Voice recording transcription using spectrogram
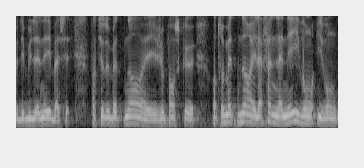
au début d'année, bah, à partir de maintenant, et je pense que entre maintenant et la fin de l'année, ils vont, ils vont,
